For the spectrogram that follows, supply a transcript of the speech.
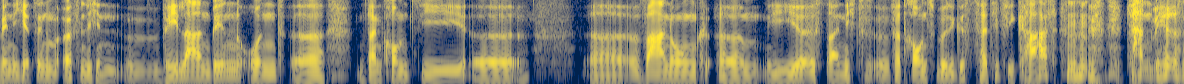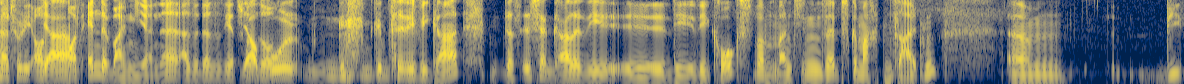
wenn ich jetzt in einem öffentlichen WLAN bin und äh, dann kommt die äh, äh, Warnung, ähm, hier ist ein nicht vertrauenswürdiges Zertifikat, dann wäre natürlich auch ja. sofort Ende bei mir. Ne? Also das ist jetzt schon ja, obwohl so. mit dem Zertifikat, das ist ja gerade die, äh, die, die Krux bei manchen selbstgemachten Seiten. Ähm, die,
